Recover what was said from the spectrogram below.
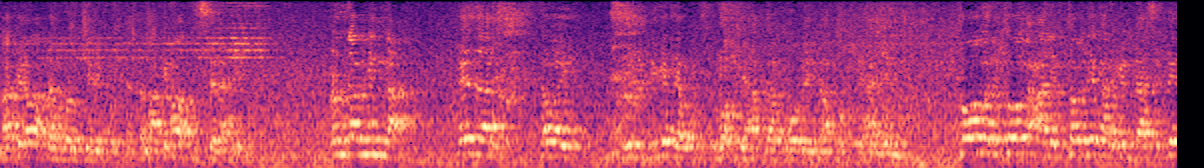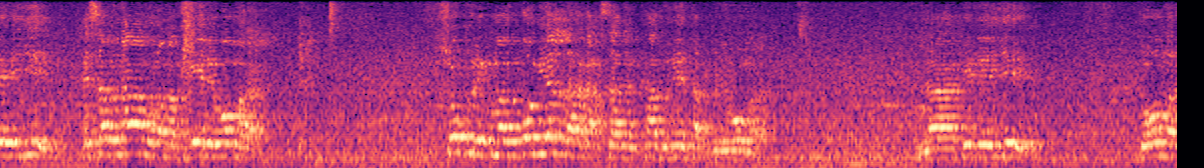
ما كنا وقت نقول كذي ما كنا وقت السلاحين عندنا منا إذا توي من الدقيقة وقت حتى القوة بين تنقل هاي تومر تومر عن التوم لك القداسة هي حسبنا مر مبقيل ومر شكرك ما قوم. يلا قحسان كادو نيتا بدي ومر لكن هي تومر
